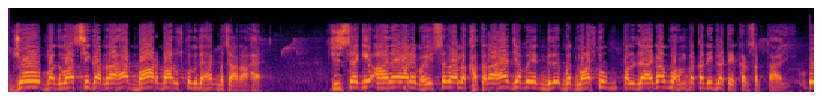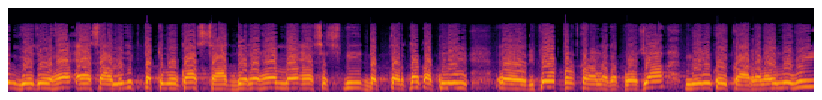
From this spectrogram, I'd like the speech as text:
जो बदमाशी कर रहा है बार बार उसको विधायक बचा रहा है। जिससे कि आने वाले भविष्य में हमें खतरा है जब एक बदमाश को पल जाएगा वो हम पर कभी भी अटैक कर सकता है। तो ये जो है असामाजिक तत्वों का साथ दे रहे हैं। मैं एसएसपी दफ्तर तक अपनी रिपोर्ट दर्ज कराने का पहुँचा। मेरी कोई कार्रवाई नहीं हुई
